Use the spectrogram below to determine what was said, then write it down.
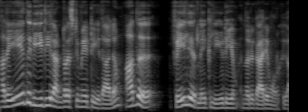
അത് ഏത് രീതിയിൽ അണ്ടർ എസ്റ്റിമേറ്റ് ചെയ്താലും അത് ഫെയിലിയറിലേക്ക് ലീഡ് ചെയ്യും എന്നൊരു കാര്യം ഓർക്കുക.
